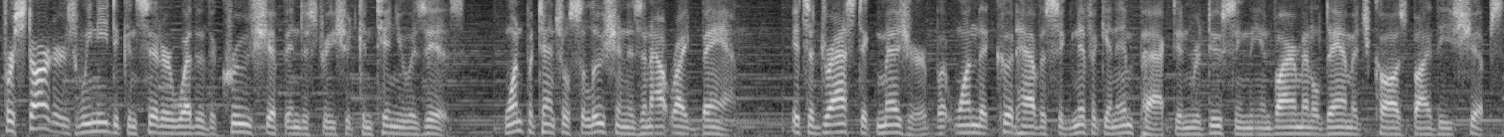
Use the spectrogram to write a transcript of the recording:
For starters, we need to consider whether the cruise ship industry should continue as is. One potential solution is an outright ban, it's a drastic measure, but one that could have a significant impact in reducing the environmental damage caused by these ships.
